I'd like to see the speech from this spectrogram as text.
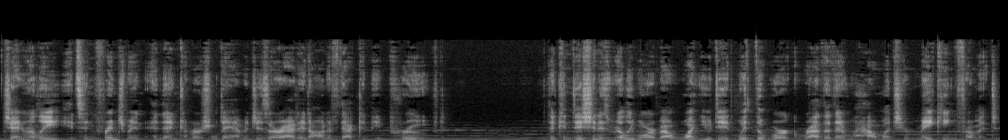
Generally, it's infringement, and then commercial damages are added on if that could be proved. The condition is really more about what you did with the work rather than how much you're making from it.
